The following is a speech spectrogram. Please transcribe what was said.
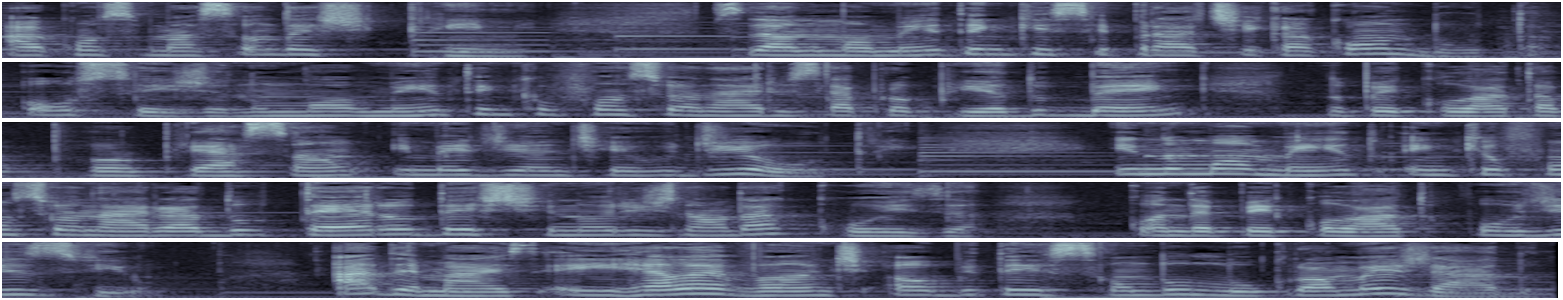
a consumação deste crime se dá no momento em que se pratica a conduta, ou seja, no momento em que o funcionário se apropria do bem, do peculato apropriação e mediante erro de outrem, e no momento em que o funcionário adultera o destino original da coisa, quando é peculato por desvio. Ademais, é irrelevante a obtenção do lucro almejado,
